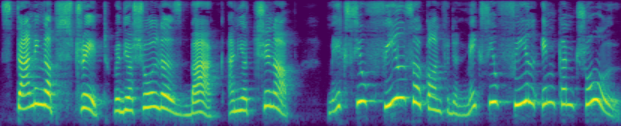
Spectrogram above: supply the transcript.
standing up straight with your shoulders back and your chin up makes you feel so confident, makes you feel in control.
